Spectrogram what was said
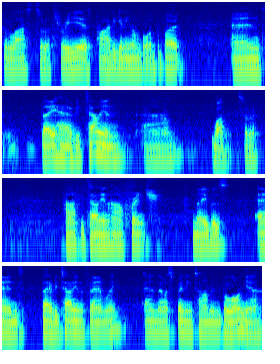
for the last sort of three years prior to getting on board the boat, and they have Italian, um, well, sort of half Italian, half French neighbours, and they have Italian family, and they were spending time in Bologna,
